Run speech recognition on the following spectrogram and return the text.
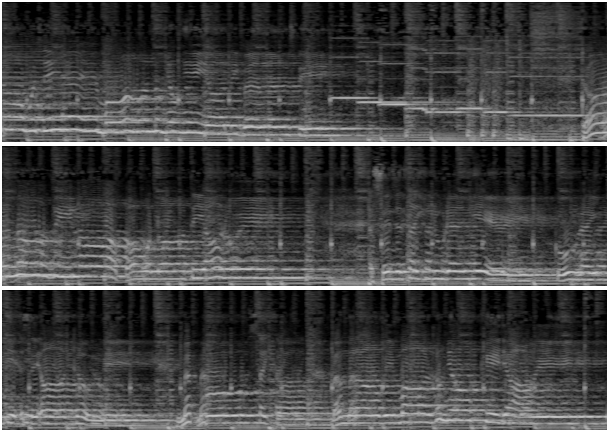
ရာဝစီရဲ့မလူမြောင်ကြီးရနိဗ္ဗာန်လန်းစီဒါနာသီလဘာဝနာတရားတွေအစင်တစိုက်လူတန်းရဲ့ကိုယ်တိုင်ကြည့်အစင်အားထုတ်နေမက်ဖို့စိတ်ကဗမ္မရာဝီမလွမြောက်ခဲ့ကြဝေ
